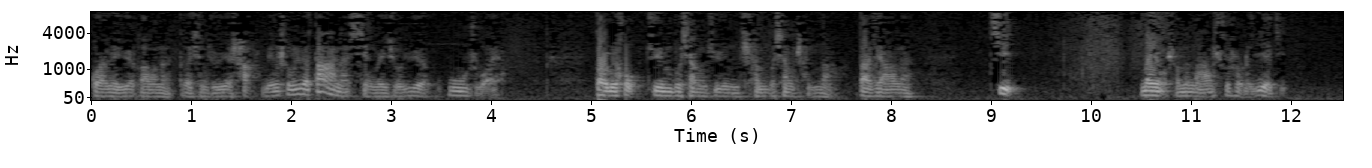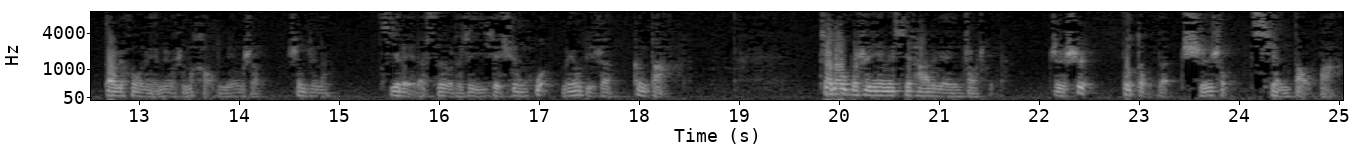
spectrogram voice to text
官位越高呢，德行就越差；名声越大呢，行为就越污浊呀。到最后，君不像君，臣不像臣呐。大家呢，既没有什么拿得出手的业绩，到最后呢，也没有什么好的名声，甚至呢，积累的所有的这一切凶祸，没有比这更大的。这都不是因为其他的原因造成的，只是。不懂得持守谦道罢了，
